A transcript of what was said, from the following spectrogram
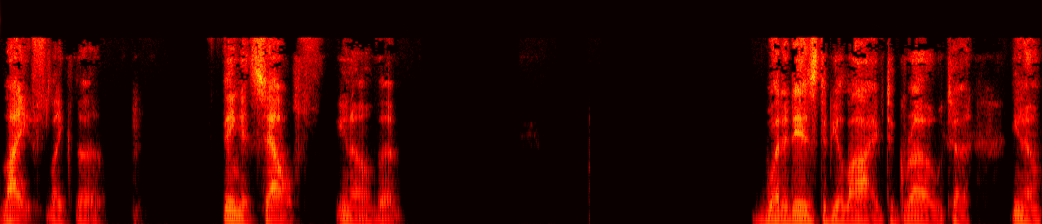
life like the thing itself, you know, the what it is to be alive, to grow, to, you know,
